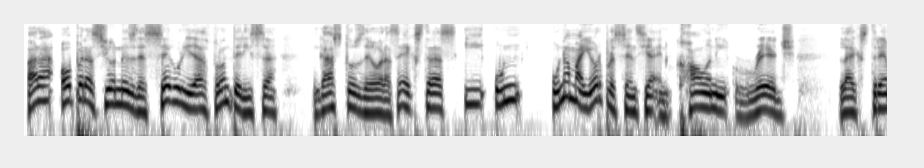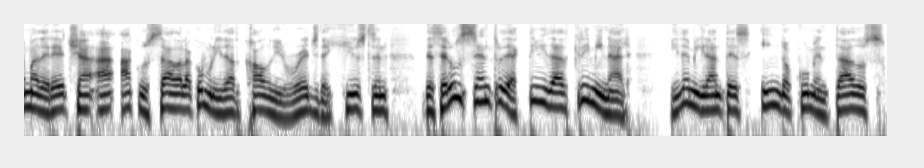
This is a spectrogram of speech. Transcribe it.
para operaciones de seguridad fronteriza, gastos de horas extras y una mayor presencia en Colony Ridge. La extrema derecha ha acusado a la comunidad Colony Ridge de Houston de ser un centro de actividad criminal y de migrantes indocumentados,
